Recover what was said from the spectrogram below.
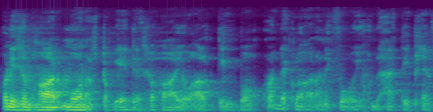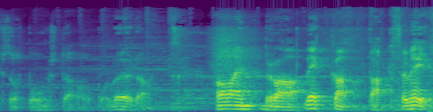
och ni som har månadspaketet så har ju allting på det klara. Ni får ju det här tipsen förstås på onsdag och på lördag. Ha en bra vecka. Tack för mig.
